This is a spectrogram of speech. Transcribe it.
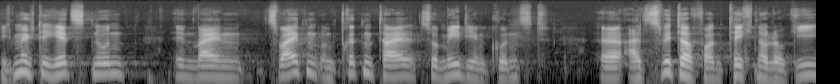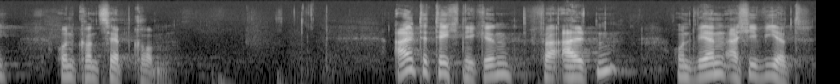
Ich möchte jetzt nun in meinen zweiten und dritten Teil zur Medienkunst als Twitter von Technologie und Konzept kommen. Alte Techniken veralten und werden archiviert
